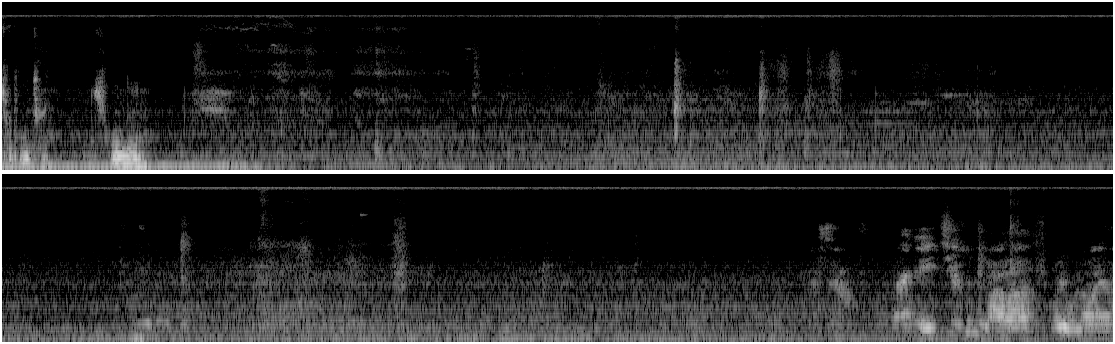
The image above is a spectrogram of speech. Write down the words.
자동차 충전. 2층에 손님 많아. 빨리 올라와요.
